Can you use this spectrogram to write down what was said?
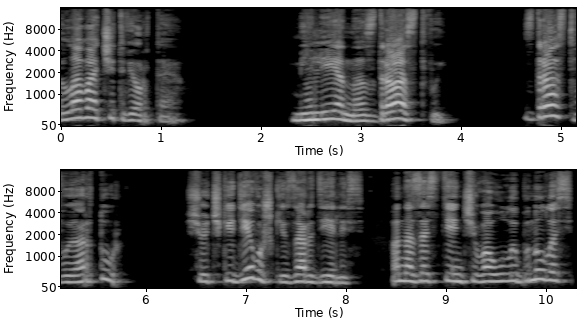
Глава четвертая. «Милена, здравствуй!» «Здравствуй, Артур!» Щечки девушки зарделись. Она застенчиво улыбнулась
